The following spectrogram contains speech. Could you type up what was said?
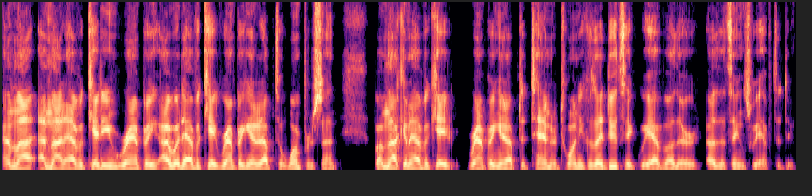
I'm not I'm not advocating ramping. I would advocate ramping it up to 1%, but I'm not going to advocate ramping it up to 10 or 20 because I do think we have other other things we have to do.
